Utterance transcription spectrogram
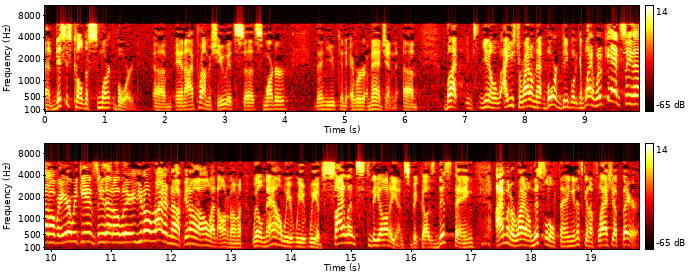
Uh, this is called a smart board. Um, and I promise you, it's uh, smarter than you can ever imagine. Um, but, you know, I used to write on that board and people would complain, well, we can't see that over here, we can't see that over there, you don't write enough, you know, all that on and on. Well, now we, we, we have silenced the audience because this thing, I'm going to write on this little thing and it's going to flash up there.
